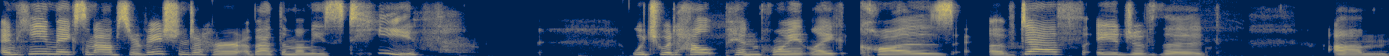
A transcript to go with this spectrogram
And he makes an observation to her about the mummy's teeth, which would help pinpoint like cause of death, age of the um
